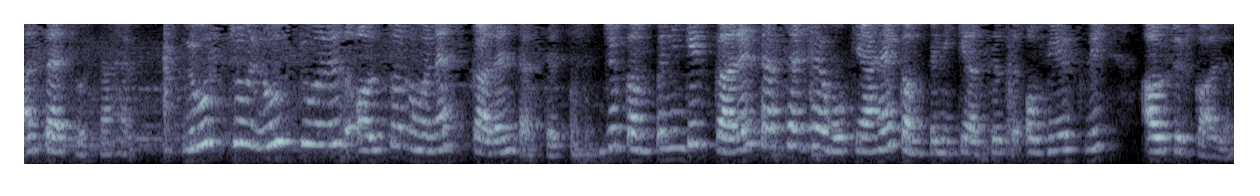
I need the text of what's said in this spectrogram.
असेट होता है। Loose tool loose tool is also known as current asset जो कंपनी के करंट असेट है, वो क्या है? कंपनी के asset obviously outer column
